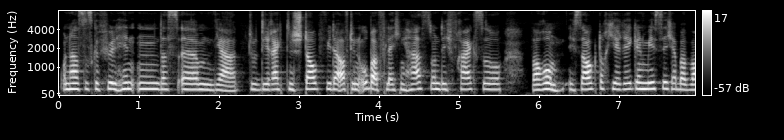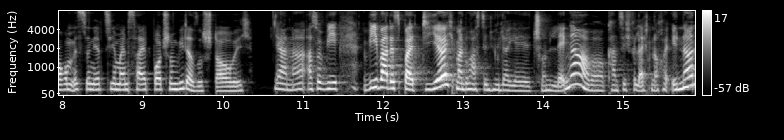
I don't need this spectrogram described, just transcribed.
und hast das Gefühl hinten, dass ähm, ja, du direkt den Staub wieder auf den Oberflächen hast und dich fragst so, warum? Ich saug doch hier regelmäßig, aber warum ist denn jetzt hier mein Sideboard schon wieder so staubig? Ja, ne? Also wie, wie war das bei dir? Ich meine, du hast den Hühler ja jetzt schon länger, aber kannst dich vielleicht noch erinnern.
